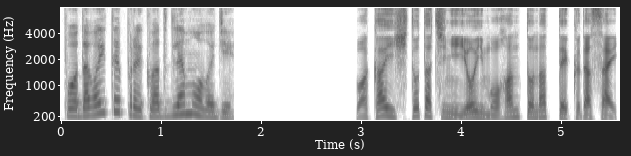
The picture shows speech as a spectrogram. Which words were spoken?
Подавайте приклад для молоді. 若い人たちに良い模範となってください。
